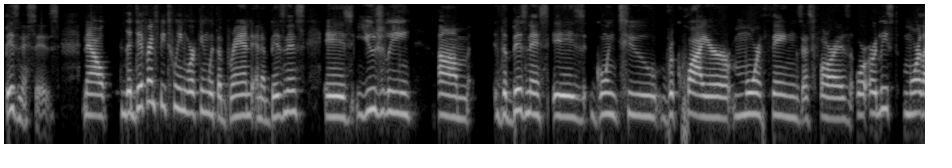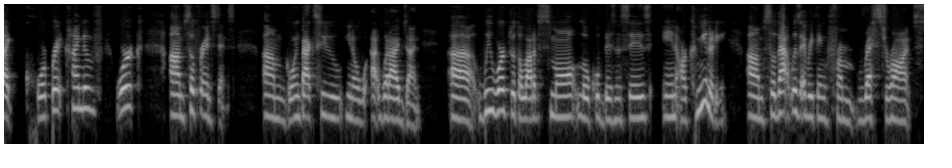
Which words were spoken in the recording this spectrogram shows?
businesses. Now, the difference between working with a brand and a business is usually um, the business is going to require more things as far as, or, or at least more like corporate kind of work. Um, so, for instance, um, going back to you know what I've done, uh, we worked with a lot of small local businesses in our community. Um, so that was everything from restaurants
